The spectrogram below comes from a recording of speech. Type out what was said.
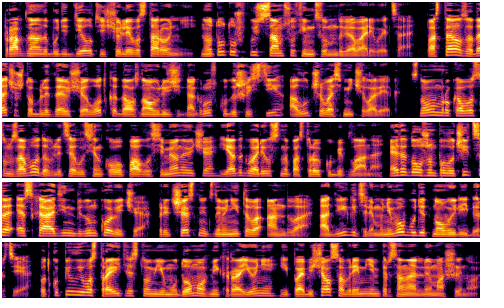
Правда, надо будет делать еще левосторонний. Но тут уж пусть сам с Уфимцевым договаривается. Поставил задачу, чтобы летающая лодка должна увеличить нагрузку до 6, а лучше 8 человек. С новым руководством завода в лице Лысенкова Павла Семеновича я договорился на постройку биплана. Это должен получиться СХ-1 Бедунковича, предшественник знаменитого Ан-2. А двигателем у него будет новый Либерти. Подкупил его строительством ему дома в микрорайоне и пообещал со временем персональную машину.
